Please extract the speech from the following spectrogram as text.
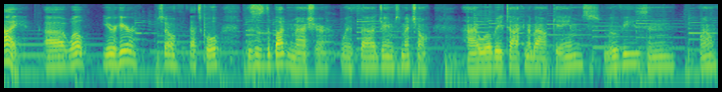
Hi. Uh, well, you're here, so that's cool. This is the Button Masher with uh, James Mitchell. I will be talking about games, movies, and, well,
